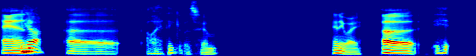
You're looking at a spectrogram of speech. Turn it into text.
And Yeah. uh, oh, I think it was him. Anyway, uh, he,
